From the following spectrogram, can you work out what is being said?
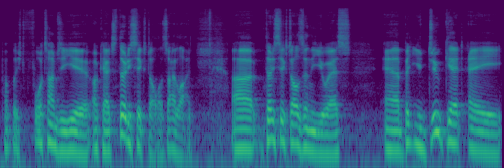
published four times a year. Okay, it's $36, I lied. Uh, $36 in the US, uh, but you do get a,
